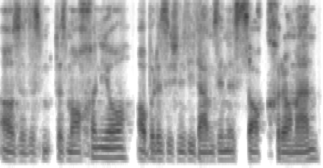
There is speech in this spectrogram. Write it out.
Also das, das machen ja, aber es ist nicht in dem Sinne ein Sakrament,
